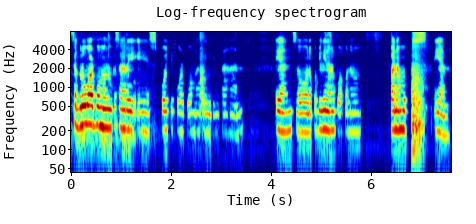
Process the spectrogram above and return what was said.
sa grower po mga kasari is 44 po ang ating bintahan. Ayan, so nagpabili na lang po ako ng Panamux. Ayan.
